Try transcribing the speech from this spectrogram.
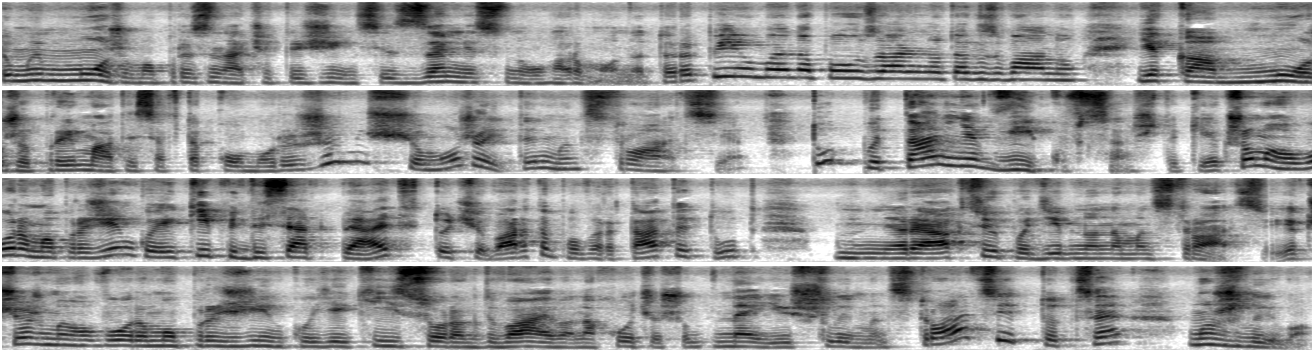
то ми можемо призначити жінці замісну гормонотерапію менопаузальну, так звану, яка може прийматися в такому режимі, що може йти менструація. Тут питання віку, все ж таки. Якщо ми говоримо про жінку, якій 55, то чи варто повертати тут реакцію подібну на менструацію? Якщо ж ми говоримо про жінку, якій 42 і вона хоче, щоб в неї йшли менструації, то це можливо.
